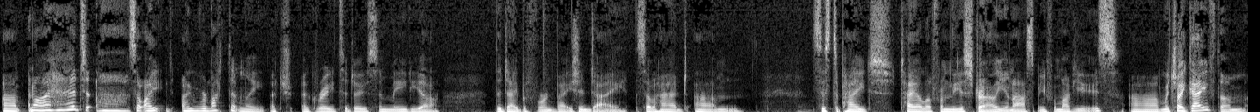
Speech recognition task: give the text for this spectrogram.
Um, and I had, uh, so I, I reluctantly ag- agreed to do some media the day before Invasion Day. So I had um, Sister Paige Taylor from The Australian ask me for my views, um, which I gave them.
